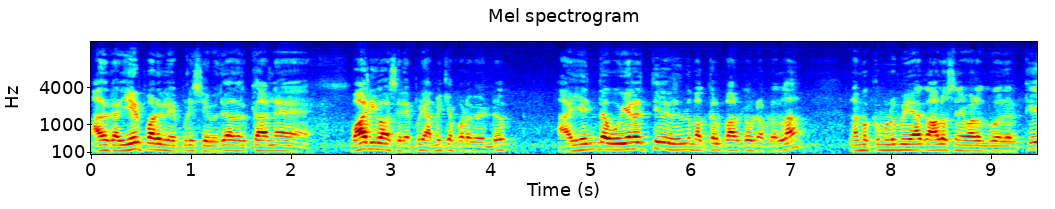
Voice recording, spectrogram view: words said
அதற்கான ஏற்பாடுகளை எப்படி செய்வது அதற்கான வாடிவாசல் எப்படி அமைக்கப்பட வேண்டும் எந்த உயரத்தில் இருந்து மக்கள் பார்க்க வேண்டும் அப்படிலாம் நமக்கு முழுமையாக ஆலோசனை வழங்குவதற்கு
